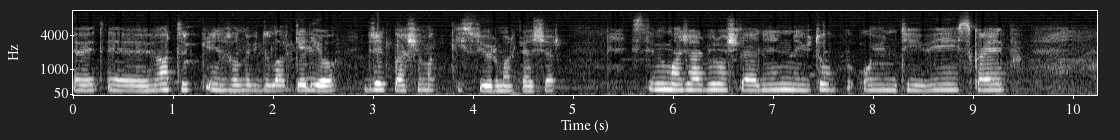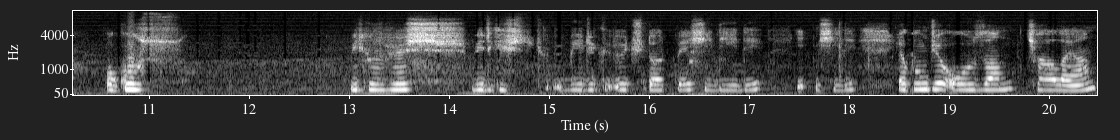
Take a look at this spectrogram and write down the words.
Evet eee, artık en sonunda videolar geliyor. Direkt başlamak istiyorum arkadaşlar. Steven Macar 1 hoş geldin. YouTube, Oyun TV, Skype, Okus 1 2 5 1 2 1 2 3 4 5 7 7 77 Yapımcı Oğuzhan Çağlayan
